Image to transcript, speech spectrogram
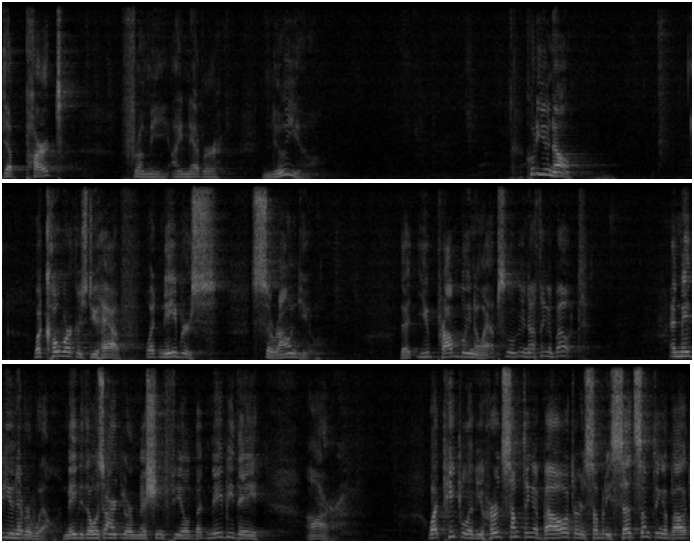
depart from me. I never knew you. Who do you know? What coworkers do you have? What neighbors surround you that you probably know absolutely nothing about? And maybe you never will. Maybe those aren't your mission field, but maybe they are. What people have you heard something about, or has somebody said something about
